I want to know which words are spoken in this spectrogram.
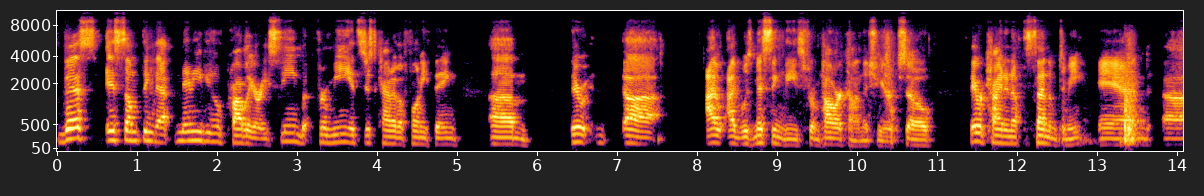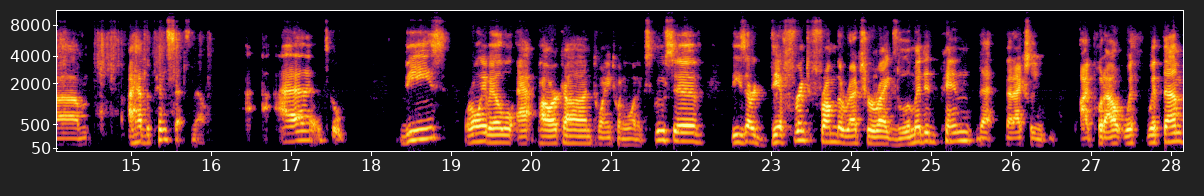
This is something that many of you have probably already seen, but for me, it's just kind of a funny thing. Um, there, uh, I, I was missing these from PowerCon this year, so they were kind enough to send them to me, and um, I have the pin sets now. I, it's cool. These were only available at PowerCon 2021 exclusive. These are different from the Retro Rags limited pin that that actually I put out with with them.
